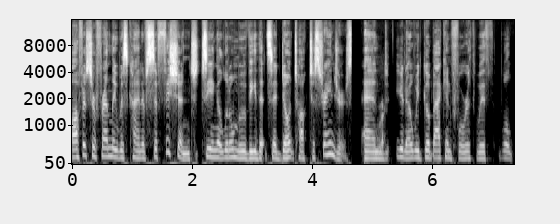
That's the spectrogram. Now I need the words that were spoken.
officer friendly was kind of sufficient seeing a little movie that said don't talk to strangers and right. you know we'd go back and forth with well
